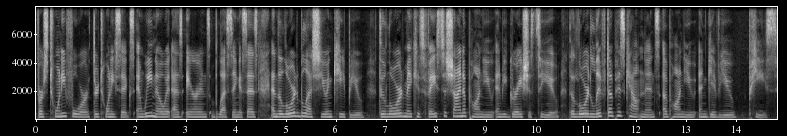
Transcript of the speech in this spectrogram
verse 24 through 26. And we know it as Aaron's blessing. It says, And the Lord bless you and keep you. The Lord make his face to shine upon you and be gracious to you. The Lord lift up his countenance upon you and give you peace.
